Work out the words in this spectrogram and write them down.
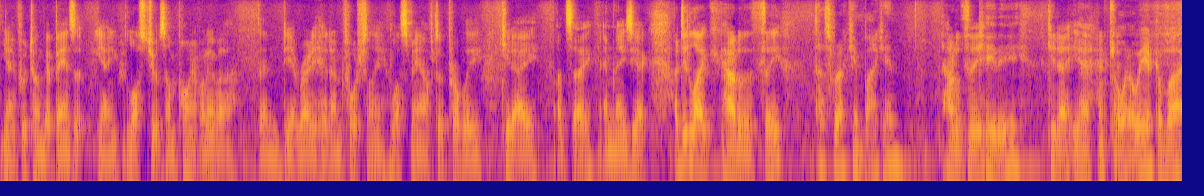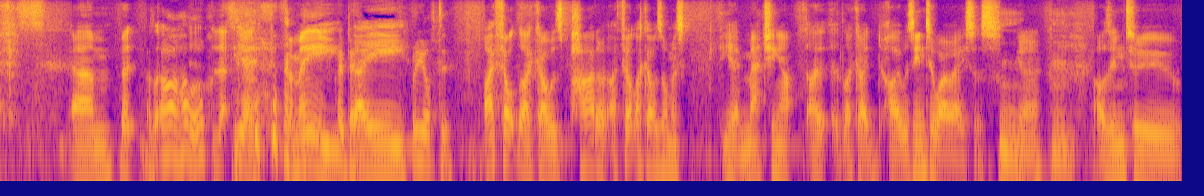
You know, if we're talking about bands that you know lost you at some point, whatever, then yeah, Radiohead unfortunately lost me after probably Kid A, I'd say Amnesiac. I did like Hail to the Thief. That's where I came back in. Hail to the Thief. KD. Kid A, yeah. I went away, I come back. Um, but I was like, oh, hello. that, yeah, for me, Ben. they Where are you off to? I felt like I was part of. I felt like I was almost, yeah, matching up. I like I I was into Oasis. You hmm. know, hmm. I was into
